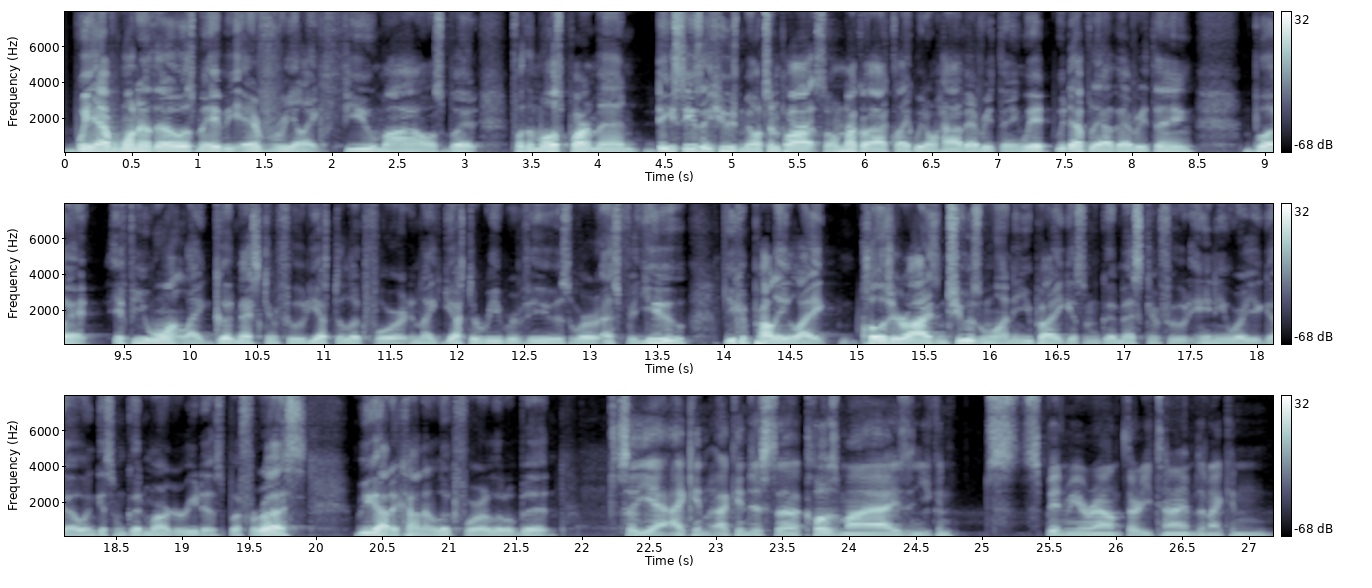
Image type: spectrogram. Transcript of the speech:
we have one of those maybe every like few miles, but for the most part, man, DC is a huge melting pot. So I'm not gonna act like we don't have everything. We we definitely have everything, but if you want like good Mexican food, you have to look for it, and like you have to read reviews. Where as for you, you could probably like close your eyes and choose one, and you probably get some good Mexican food anywhere you go, and get some good margaritas. But for us, we got to kind of look for it a little bit. So yeah, I can I can just uh, close my eyes and you can spin me around thirty times and I can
